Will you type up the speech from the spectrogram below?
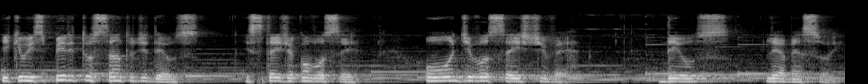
e que o Espírito Santo de Deus esteja com você, onde você estiver. Deus lhe abençoe.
